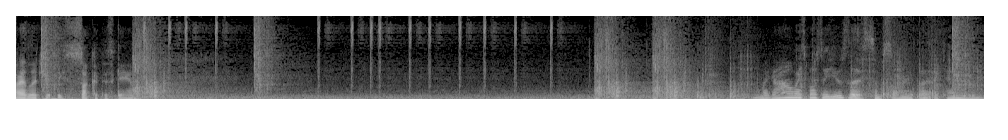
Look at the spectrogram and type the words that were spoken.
I legitimately suck at this game. Oh my god, how am I supposed to use this? I'm sorry, but I can't even...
